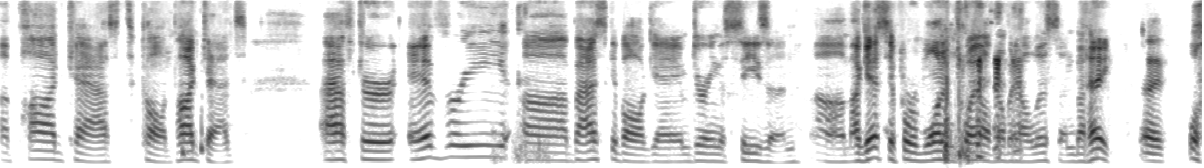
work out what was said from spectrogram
a podcast called Podcasts after every uh, basketball game during the season. Um, I guess if we're one and twelve, nobody will listen. But hey, hey, we'll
